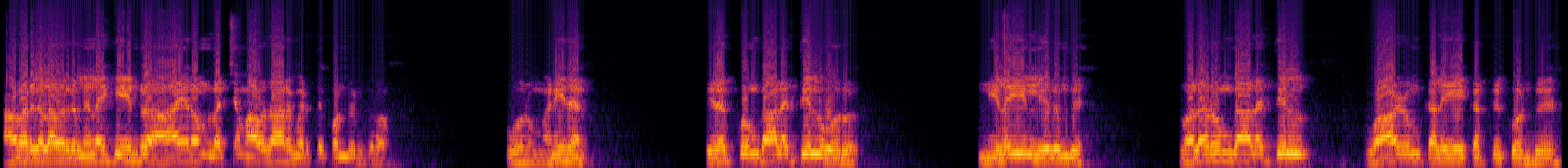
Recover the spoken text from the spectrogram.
அவர்கள் அவர்கள் நிலைக்கு இன்று ஆயிரம் லட்சம் அவதாரம் எடுத்துக் கொண்டிருக்கிறோம். ஒரு மனிதன் பிறக்கும் காலத்தில் ஒரு நிலையில் இருந்து வளரும் காலத்தில் வாழும் கலையை கற்றுக்கொண்டு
